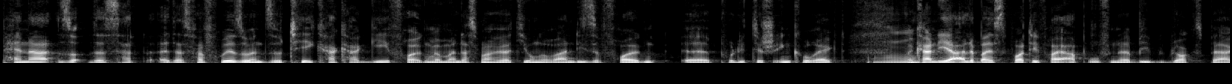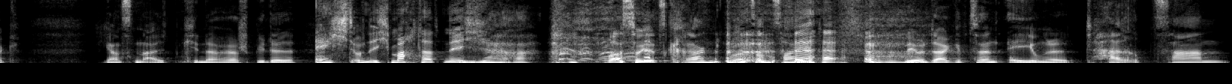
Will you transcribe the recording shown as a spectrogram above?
Penner, so, das hat, äh, das war früher so in so TKKG-Folgen. Wenn man das mal hört, Junge, waren diese Folgen äh, politisch inkorrekt. Mhm. Man kann die ja alle bei Spotify abrufen, ne? Bibi Blocksberg, die ganzen alten Kinderhörspiele. Echt? Und ich mach das nicht? Ja, warst du jetzt krank? Du hast doch Zeit. Nee, und da gibt's dann, ey Junge, Tarzan,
